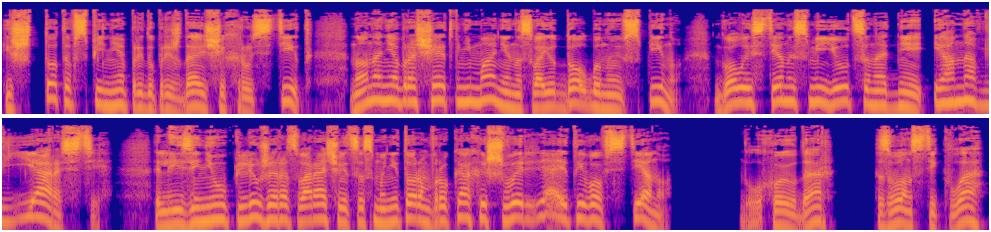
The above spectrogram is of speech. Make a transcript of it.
и что-то в спине предупреждающе хрустит, но она не обращает внимания на свою долбанную спину, голые стены смеются над ней, и она в ярости. Лизи неуклюже разворачивается с монитором в руках и швыряет его в стену. Глухой удар, звон стекла,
